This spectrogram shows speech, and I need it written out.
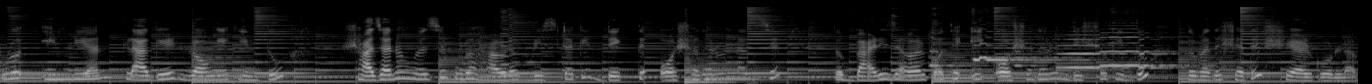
পুরো ইন্ডিয়ান ফ্ল্যাগের রঙে কিন্তু সাজানো হয়েছে পুরো হাওড়া ব্রিজটাকে দেখতে অসাধারণ লাগছে। তো বাড়ি যাওয়ার পথে এই অসাধারণ দৃশ্য কিন্তু তোমাদের সাথে শেয়ার করলাম।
